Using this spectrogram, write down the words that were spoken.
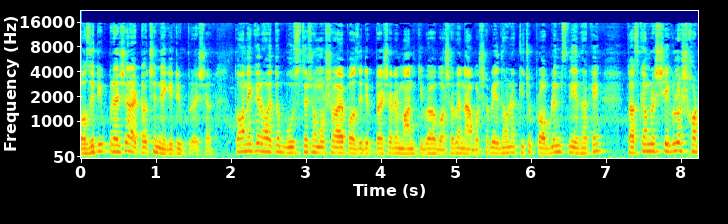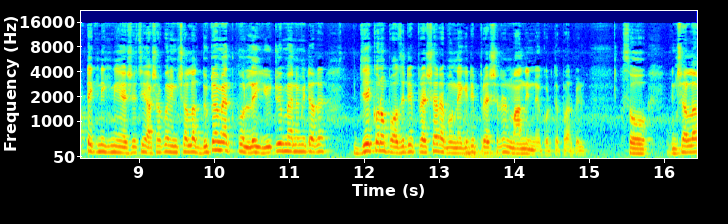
পজিটিভ প্রেশার একটা হচ্ছে নেগেটিভ প্রেশার তো অনেকের হয়তো বুঝতে সমস্যা হয় পজিটিভ প্রেশারের মান কীভাবে বসাবে, না বসাবে এই ধরনের কিছু প্রবলেমস নিয়ে থাকে। তো আজকে আমরা সেগুলো শর্ট টেকনিক নিয়ে এসেছি। আশা করি ইনশাল্লাহ দুটো ম্যাথ করলে ইউটিউব ম্যানোমিটারের যে কোনো পজিটিভ প্রেশার এবং নেগেটিভ প্রেশারের মান নির্ণয় করতে পারবেন। সো ইনশাল্লাহ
